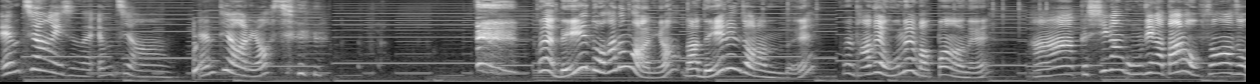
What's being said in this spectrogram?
M취향이시네, M취향. NTR이요? 근데 내일도 하는 거 아니야? 나 내일인 줄 알았는데? 근데 다들 오늘 막방 하네? 아, 그 시간 공지가 따로 없어가지고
